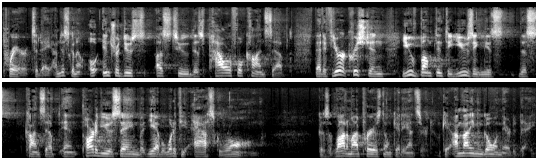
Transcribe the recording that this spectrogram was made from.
prayer today. I'm just going to oh, introduce us to this powerful concept that if you're a Christian, you've bumped into using this, this concept. And part of you is saying, but yeah, but what if you ask wrong? Because a lot of my prayers don't get answered. Okay, I'm not even going there today.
